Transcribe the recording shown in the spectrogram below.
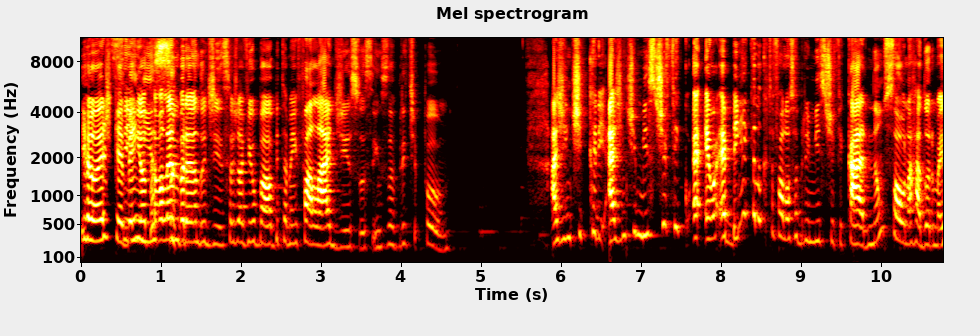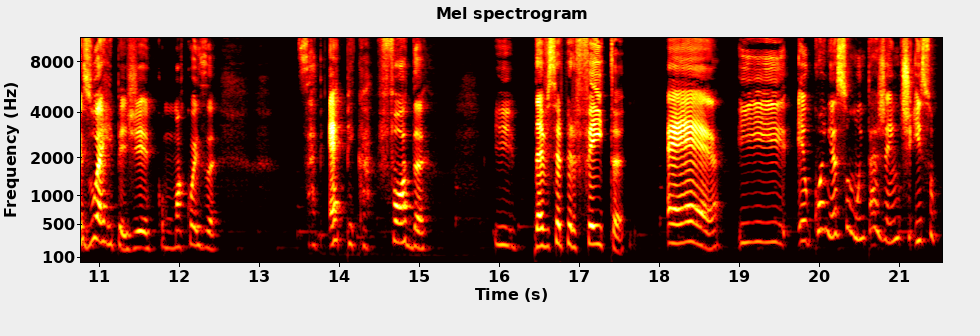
E eu acho que é Sim, bem eu isso. tava lembrando disso. Eu já vi o Balbi também falar disso, assim, sobre, tipo. A gente cria. A gente mistificou. É, é, é bem aquilo que tu falou sobre mistificar, não só o narrador, mas o RPG, como uma coisa. Sabe, épica, foda. E Deve ser perfeita. É, e eu conheço muita gente, isso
